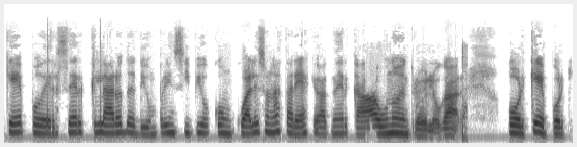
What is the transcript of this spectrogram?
que poder ser claro desde un principio con cuáles son las tareas que va a tener cada uno dentro del hogar. ¿Por qué? Porque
